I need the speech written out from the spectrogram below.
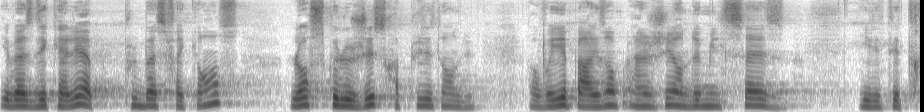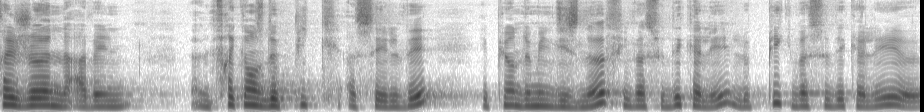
et va se décaler à plus basse fréquence lorsque le G sera plus étendu. vous voyez par exemple un G en 2016, il était très jeune, avait une, une, fréquence de pic assez élevée, et puis en 2019, il va se décaler, le pic va se décaler euh,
